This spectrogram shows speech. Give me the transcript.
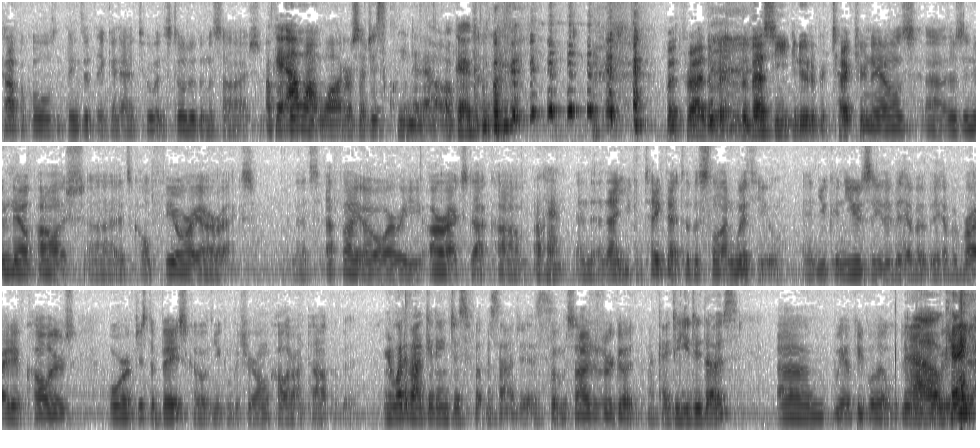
topicals and things that they can add to it and still do the massage. Okay, I want water, so just clean it out. Okay. But probably the, the best thing you can do to protect your nails, uh, there's a new nail polish. Uh, it's called Fiore RX. And that's F I O R E R X dot com. okay. And, and that you can take that to the salon with you, and you can use either they have a they have a variety of colors or just a base coat, and you can put your own color on top of it. And what about getting just foot massages? Foot massages are good. Okay. Do you do those? Um, we have people that will do Ah, that. for okay.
